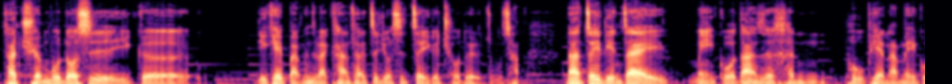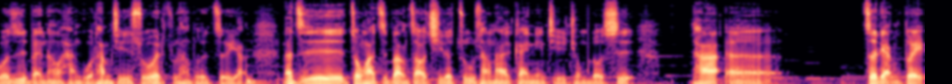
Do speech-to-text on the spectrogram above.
它全部都是一个。你可以百分之百看得出来，这就是这一个球队的主场。那这一点在美国当然是很普遍了。美国、日本然后韩国，他们其实所谓的主场都是这样。那只是中华职棒早期的主场，它的概念其实全部都是它呃这两队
